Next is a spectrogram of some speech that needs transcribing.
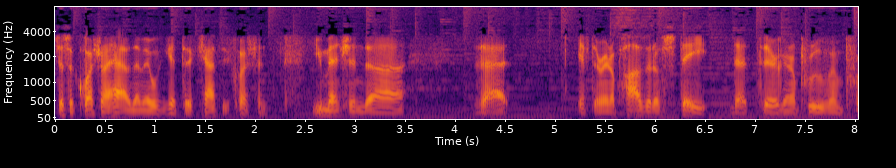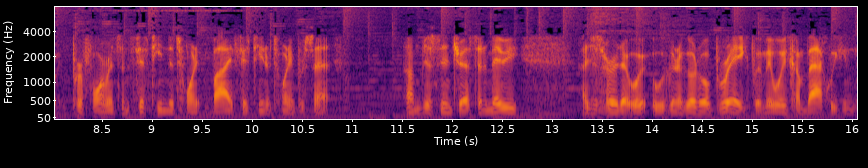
Just a question I have, then maybe we can get to Kathy's question. You mentioned uh, that if they're in a positive state, that they're going to improve in performance in 15 to 20, by 15 to 20%. I'm just interested, and maybe I just heard that we're, we're going to go to a break, but maybe when we come back, we can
